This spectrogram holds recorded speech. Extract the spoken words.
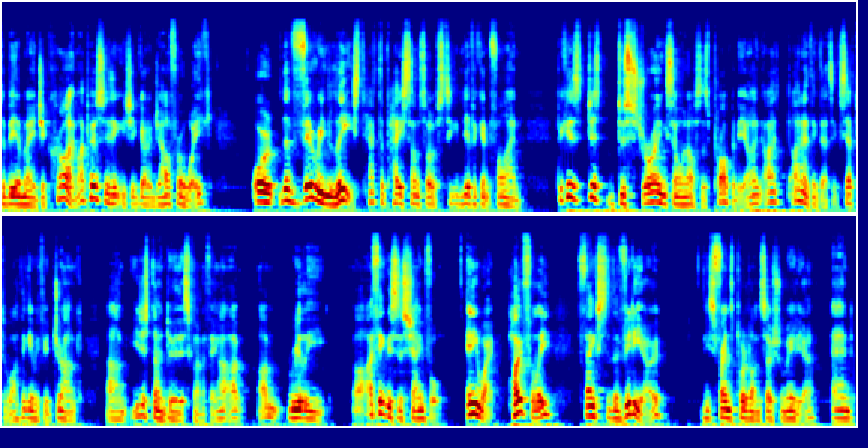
to be a major crime. I personally think you should go to jail for a week, or the very least have to pay some sort of significant fine, because just destroying someone else's property, I, I, I don't think that's acceptable. I think if you're drunk, um, you just don't do this kind of thing. I, I, I'm really, I think this is shameful. Anyway, hopefully, thanks to the video, his friends put it on social media and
